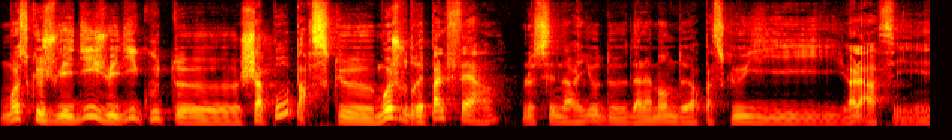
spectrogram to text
Moi, ce que je lui ai dit, je lui ai dit, écoute, euh, chapeau, parce que moi, je voudrais pas le faire, hein, le scénario de d'Alamander, parce que il, voilà, des,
